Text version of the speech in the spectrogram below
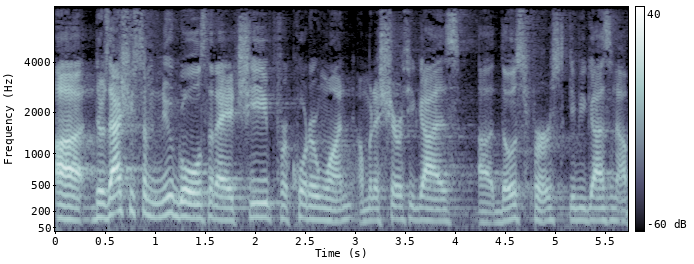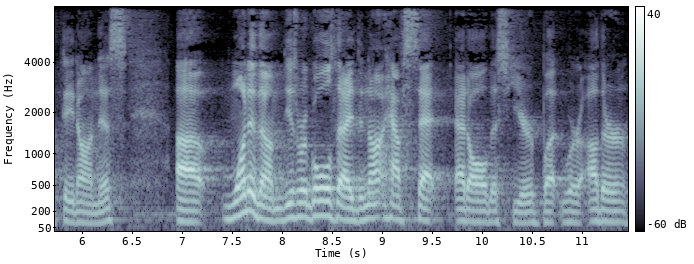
uh, there's actually some new goals that I achieved for quarter one. I'm going to share with you guys uh, those first, give you guys an update on this. Uh, one of them, these were goals that I did not have set at all this year, but were other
